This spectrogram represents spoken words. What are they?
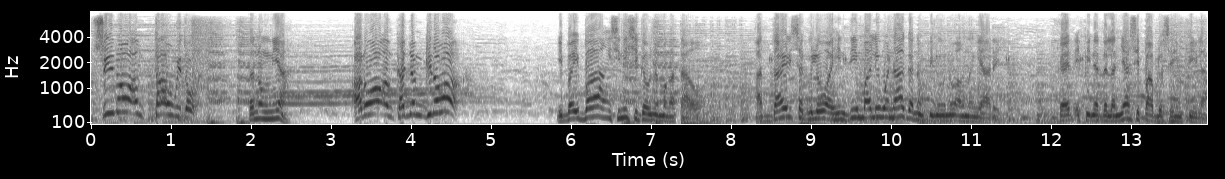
Sino ang taong ito? Tanong niya, Ano ang kanyang ginawa? iba-iba ang isinisigaw ng mga tao. At dahil sa gulo ay hindi maliwanagan ng pinuno ang nangyari. Kaya't ipinadala niya si Pablo sa himpilan.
